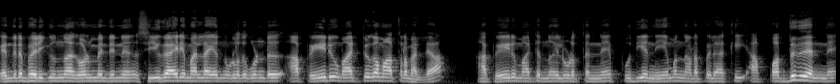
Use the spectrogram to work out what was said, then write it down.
കേന്ദ്രം ഭരിക്കുന്ന ഗവൺമെന്റിന് സ്വീകാര്യമല്ല എന്നുള്ളത് കൊണ്ട് ആ പേര് മാറ്റുക മാത്രമല്ല ആ പേര് മാറ്റുന്നതിലൂടെ തന്നെ പുതിയ നിയമം നടപ്പിലാക്കി ആ പദ്ധതി തന്നെ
